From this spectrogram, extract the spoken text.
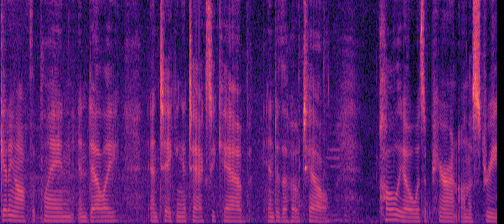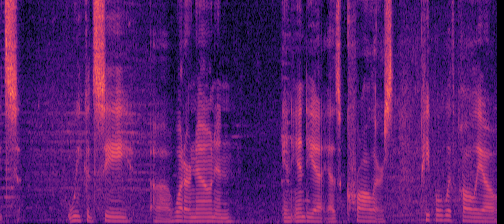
getting off the plane in Delhi and taking a taxi cab into the hotel, polio was apparent on the streets. We could see uh, what are known in in India as crawlers, people with polio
